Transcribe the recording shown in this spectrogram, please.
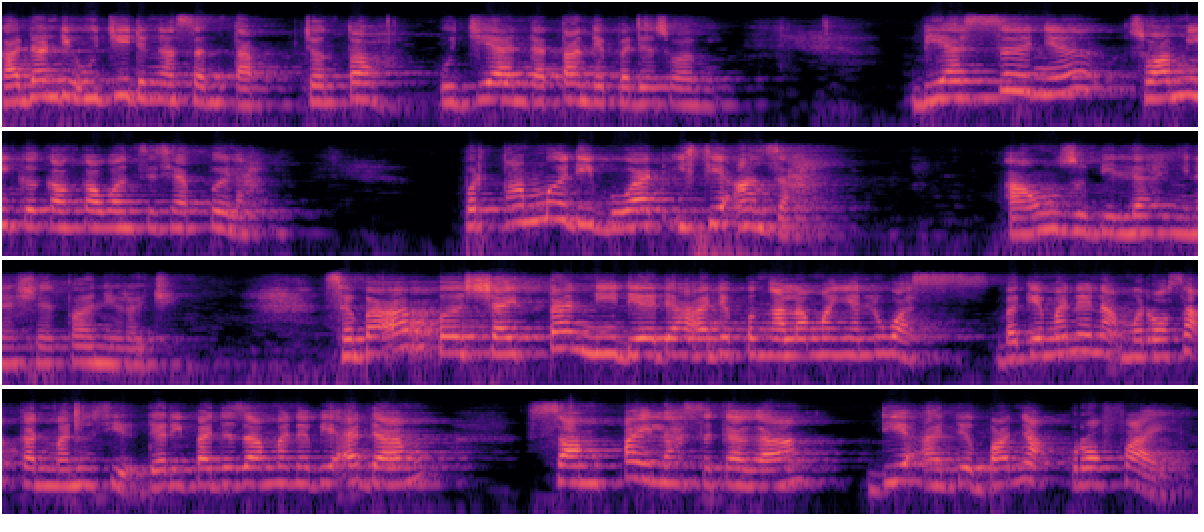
Kadang diuji dengan sentap. Contoh, ujian datang daripada suami. Biasanya, suami ke kawan-kawan sesiapalah. Pertama dibuat isti'azah. A'udzubillah minasyaitanirajim. Sebab apa? Syaitan ni dia dah ada pengalaman yang luas. Bagaimana nak merosakkan manusia. Daripada zaman Nabi Adam, Sampailah sekarang dia ada banyak profil.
